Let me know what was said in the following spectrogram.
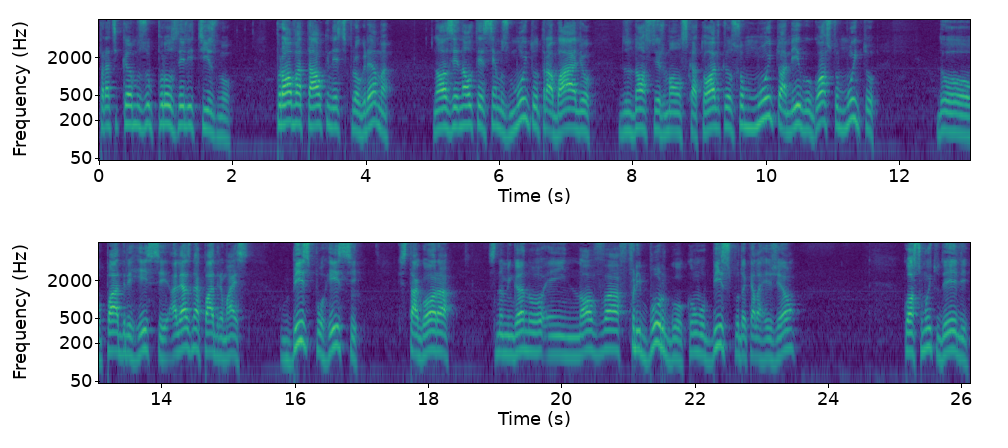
praticamos o proselitismo. Prova tal que neste programa nós enaltecemos muito o trabalho dos nossos irmãos católicos. Eu sou muito amigo, gosto muito do padre Risse, aliás, não é padre mais, o bispo Risse, que está agora, se não me engano, em Nova Friburgo, como bispo daquela região. Gosto muito dele.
